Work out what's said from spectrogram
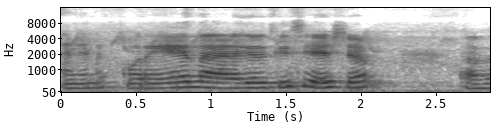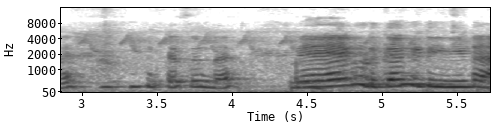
അങ്ങനെ കുറേ നാളുകൾക്ക് ശേഷം അവൻ രസമുണ്ടോ? വേഗം കൊടുക്കാൻ കിട്ടിയിട്ടാ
